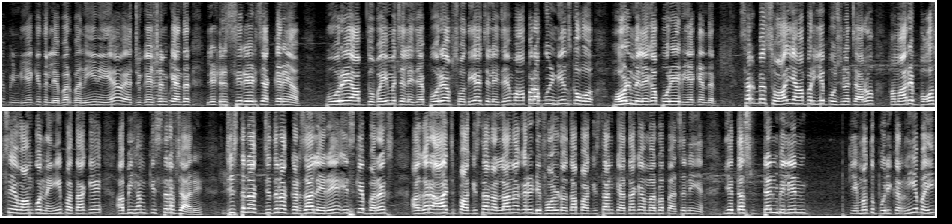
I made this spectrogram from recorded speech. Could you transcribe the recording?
अब इंडिया की तो लेबर बनी ही नहीं है एजुकेशन के अंदर लिटरेसी रेट चेक करें आप पूरे आप दुबई में चले जाए, पूरे आप सऊदिया चले जाएँ, वहाँ पर आपको इंडियंस का होल्ड मिलेगा पूरे एरिया के अंदर। सर, मैं सवाल यहाँ पर ये पूछना चाह रहा हूँ, हमारे बहुत से अवाम को नहीं पता कि अभी हम किस तरफ़ जा रहे हैं। जितना जितना कर्जा ले रहे हैं, इसके बरक्स, अगर आज पाकिस्तान, अल्लाह ना करे डिफ़ॉल्ट होता, पाकिस्तान कहता कि हमारे पास पैसे नहीं है। ये दस टेन बिलियन कीमत तो पूरी करनी है भाई,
